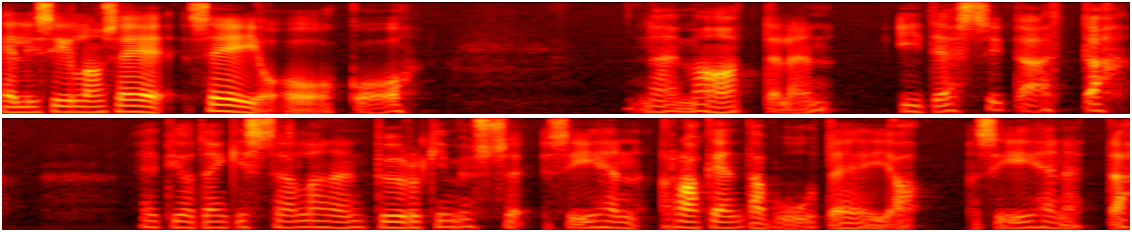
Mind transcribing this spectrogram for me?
Eli silloin se, se ei ole ok. Näin mä ajattelen itse sitä, että, että jotenkin sellainen pyrkimys siihen rakentavuuteen ja siihen, että,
